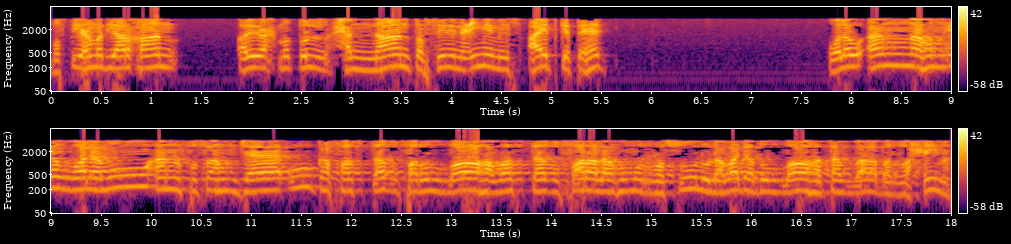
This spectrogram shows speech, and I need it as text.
مفتی احمد یار خان علی رحمت الحنان تفسیر نعیمی میں اس آیت کے تحت ولو أنهم يظلموا أنفسهم جاءوك فاستغفروا الله واستغفر لهم الرسول لوجدوا الله توابا رحيما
